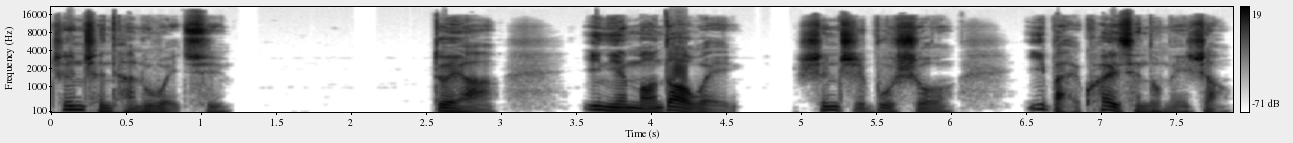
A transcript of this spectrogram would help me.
真诚袒露委屈。对啊，一年忙到尾，升职不说，一百块钱都没涨。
